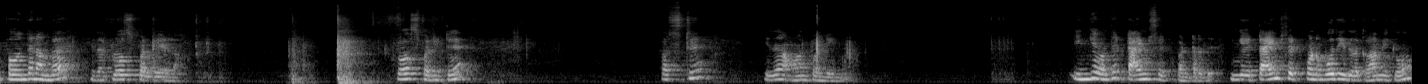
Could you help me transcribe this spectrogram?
இப்போ வந்து நம்ம இதை க்ளோஸ் பண்ணிடலாம். க்ளோஸ் பண்ணிவிட்டு ஃபஸ்ட்டு இதை ஆன் பண்ணிடணும். இங்கே வந்து டைம் செட் பண்ணுறது இங்கே டைம் செட் பண்ணும்போது இதில் காமிக்கும்.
